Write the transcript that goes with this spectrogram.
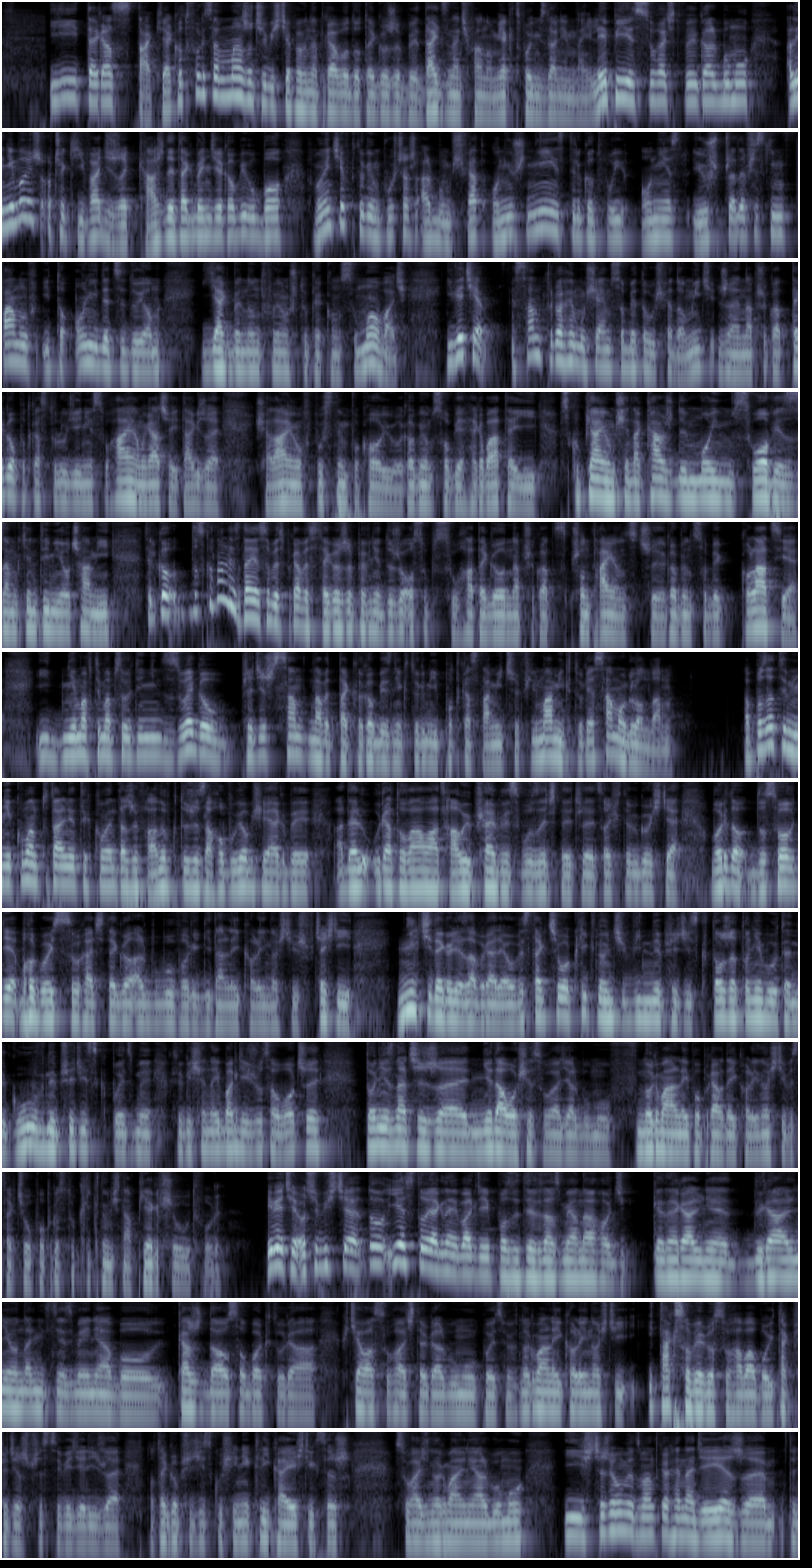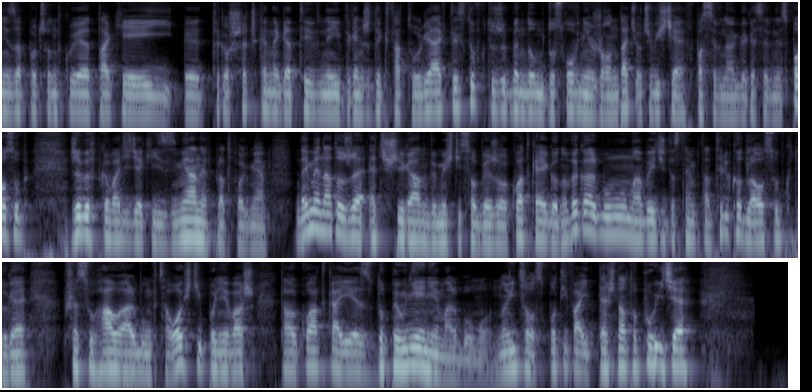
I teraz tak, jako twórca masz oczywiście pełne prawo do tego, żeby dać znać fanom, jak twoim zdaniem najlepiej jest słuchać twojego albumu, ale nie możesz oczekiwać, że każdy tak będzie robił, bo w momencie, w którym puszczasz album świat, on już nie jest tylko twój, on jest już przede wszystkim fanów i to oni decydują, jak będą twoją sztukę konsumować. I wiecie, sam trochę musiałem sobie to uświadomić, że na przykład tego podcastu ludzie nie słuchają raczej tak, że siadają w pustym pokoju, robią sobie herbatę i skupiają się na każdym moim słowie z zamkniętymi oczami, tylko doskonale zdaję sobie sprawę z tego, że pewnie dużo osób słucha tego na przykład sprzątając czy robiąc sobie kolację i nie ma w tym absolutnie nic złego, przecież sam nawet tak robię z niektórymi podcastami czy filmami, które sam oglądam. A poza tym nie kumam totalnie tych komentarzy fanów, którzy zachowują się jakby Adele uratowała cały przemysł muzyczny, czy coś w tym guście. Mordo, dosłownie mogłeś słuchać tego albumu w oryginalnej kolejności już wcześniej. Nikt ci tego nie zabraniał, wystarczyło kliknąć w inny przycisk. To, że to nie był ten główny przycisk, powiedzmy, który się najbardziej rzucał w oczy, to nie znaczy, że nie dało się słuchać albumu w normalnej, poprawnej kolejności, wystarczyło po prostu kliknąć na pierwszy utwór. I wiecie, oczywiście no, jest to jak najbardziej pozytywna zmiana, choć generalnie realnie ona nic nie zmienia, bo każda osoba, która chciała słuchać tego albumu powiedzmy w normalnej kolejności i tak sobie go słuchała, bo i tak przecież wszyscy wiedzieli, że do tego przycisku się nie klika, jeśli chcesz słuchać normalnie albumu. I szczerze mówiąc, mam trochę nadzieję, że to nie zapoczątkuje takiej y, troszeczkę negatywnej wręcz dyktatury artystów, którzy będą dosłownie żądać, oczywiście w pasywno-agresywny sposób, żeby wprowadzić jakieś zmiany w platformie. Dajmy na to, że Ed Sheeran wymyśli sobie, że okładka jego nowego albumu ma być dostępna tylko dla osób, które przesłuchały album w całości, ponieważ ta okładka jest dopełnieniem albumu. No i co, Spotify też na to pójdzie?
